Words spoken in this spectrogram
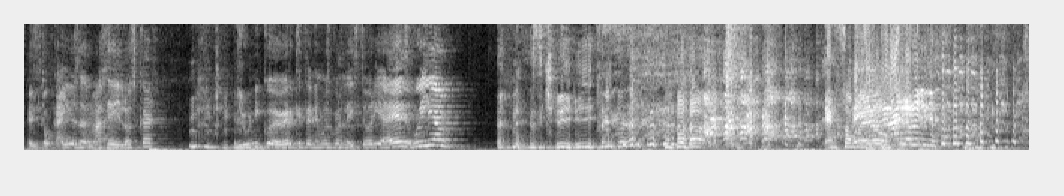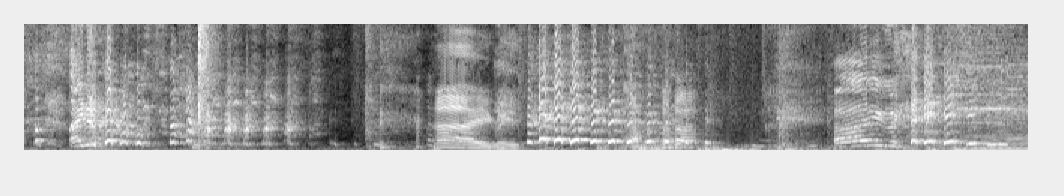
el tocayo salvaje del Oscar. El único deber que tenemos con la historia es William. Escribí. Eso ¡Ay, mero. ¡Ay, no! Ay, güey. ¡Ay, güey!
